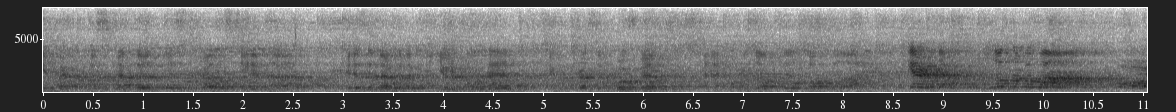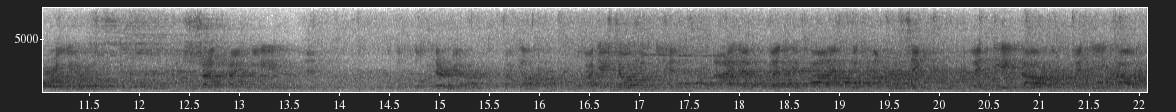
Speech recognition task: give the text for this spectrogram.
the effect of this method is well seen in her. It is in her with a beautiful head, impressive movement, and a horizontal top line. Gerda, lot number one, four old. Shanghai EA. Bulgaria, my God. 28 tysięcy. I have 25 with number 6. 28,000, 28,000,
